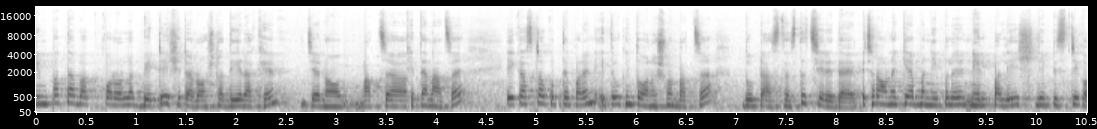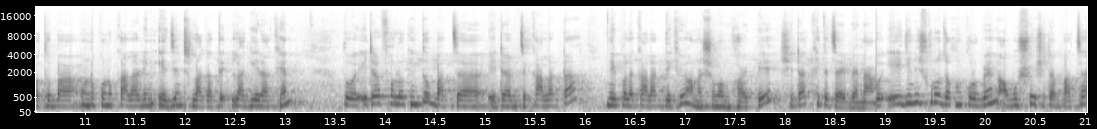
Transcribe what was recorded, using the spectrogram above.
নিম পাতা বা করলা বেটে সেটা রসটা দিয়ে রাখেন যেন বাচ্চা খেতে না চায়। এই কাজটাও করতে পারেন, এতেও কিন্তু অনেক সময় বাচ্চা দুধটা আস্তে আস্তে ছেড়ে দেয়। এছাড়া অনেকে আবার নিপলে নেল পালিশ লিপস্টিক অথবা অন্য কোনো কালারিং এজেন্ট লাগাতে, লাগিয়ে রাখেন। তো এটার ফলে কিন্তু বাচ্চা এটার যে কালারটা নিপলে কালার দেখে অনেক সময় ভয় পেয়ে সেটা খেতে চাইবে না। তো এই জিনিসগুলো যখন করবেন, অবশ্যই সেটা বাচ্চার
